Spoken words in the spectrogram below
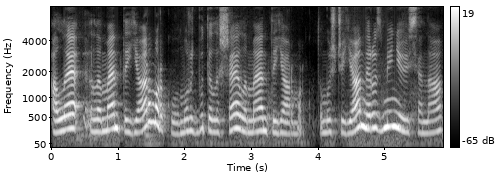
Але елементи ярмарку можуть бути лише елементи ярмарку, тому що я не розмінююся на,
